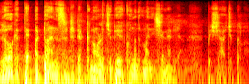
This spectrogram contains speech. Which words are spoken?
ലോകത്തെ അഡ്വാൻസ്ഡ് ടെക്നോളജി ഉപയോഗിക്കുന്നത് മനുഷ്യനല്ല പിശാചുക്കളാണ്.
